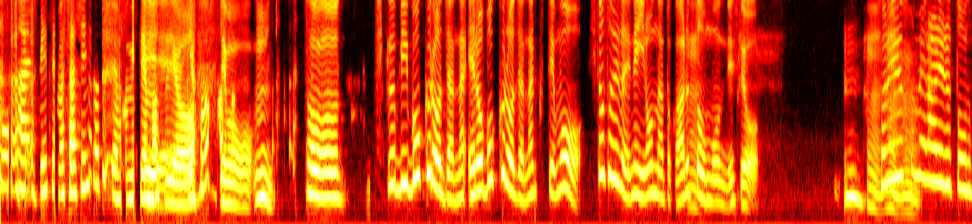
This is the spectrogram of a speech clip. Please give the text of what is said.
も、はい、見てます。写真撮っても見てますいやいよや。でも、うん。その、乳首ぼくろじゃな、エロぼくろじゃなくても、人それぞれね、いろんなとこあると思うんですよ。うん。うんそれうんうん褒められると、本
